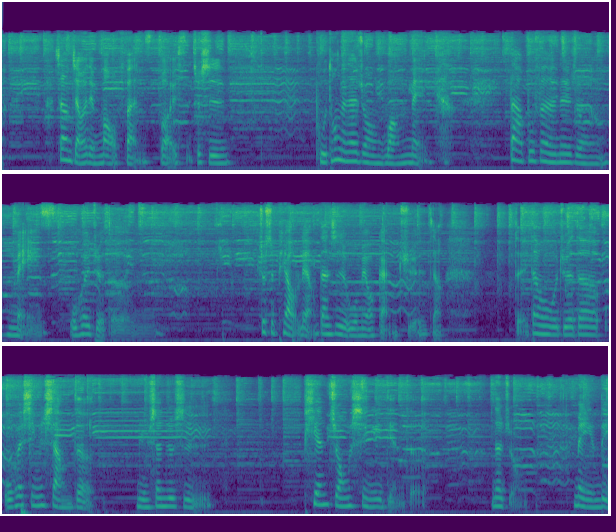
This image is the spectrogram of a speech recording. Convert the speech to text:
这样讲有点冒犯，不好意思，就是普通的那种网美。大部分的那种美，我会觉得就是漂亮，但是我没有感觉这样。对，但我觉得我会欣赏的女生就是偏中性一点的那种魅力，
